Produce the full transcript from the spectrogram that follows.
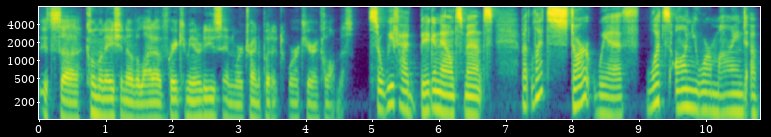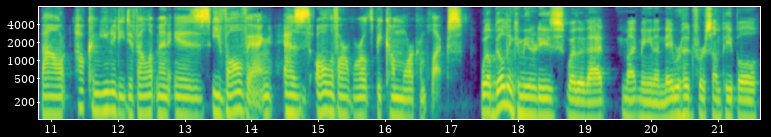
It's a culmination of a lot of great communities, and we're trying to put it to work here in Columbus. So we've had big announcements, but let's start with what's on your mind about how community development is evolving as all of our worlds become more complex. Well, building communities, whether that might mean a neighborhood for some people,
